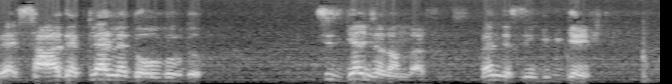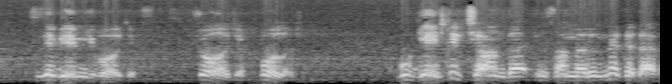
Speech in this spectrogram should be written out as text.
ve saadetlerle doldurdu. Siz genç adamlarsınız. Ben de sizin gibi gençtim. Siz de benim gibi olacaksınız. Şu olacak, bu olacak. Bu gençlik çağında insanların ne kadar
